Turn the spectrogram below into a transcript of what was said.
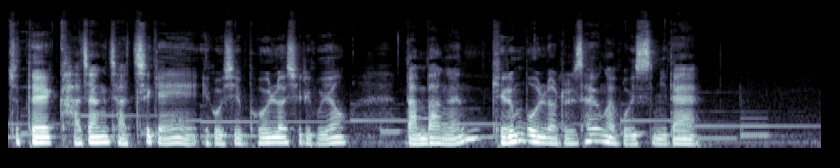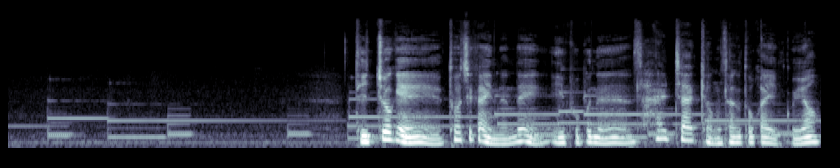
주택 가장 좌측에 이곳이 보일러실이고요. 난방은 기름 보일러를 사용하고 있습니다. 뒤쪽에 토지가 있는데 이 부분은 살짝 경상도가 있고요.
